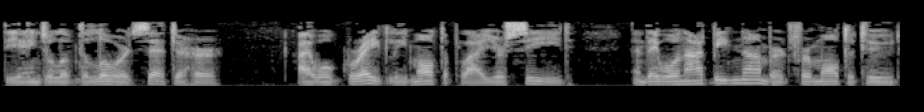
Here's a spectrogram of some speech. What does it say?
The angel of the Lord said to her, I will greatly multiply your seed, and they will not be numbered for multitude.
